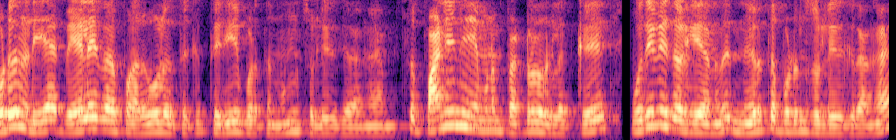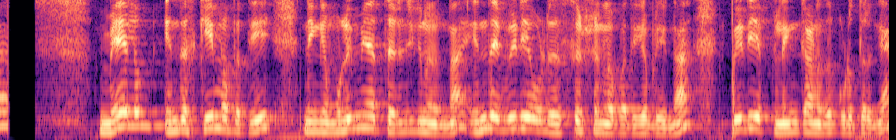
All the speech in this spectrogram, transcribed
உடனடியாக வேலைவாய்ப்பு அலுவலகத்துக்கு தெரியப்படுத்தணும்னு சொல்லியிருக்கிறாங்க. ஸோ பணி நியமனம் பெற்றவர்களுக்கு உதவித்தொகையானது நிறுத்தப்படும் சொல்லியிருக்கிறாங்க. மேலும் இந்த ஸ்கீமை பற்றி நீங்கள் முழுமையாக தெரிஞ்சுக்கணுன்னா இந்த வீடியோவோட டிஸ்கிரிப்ஷனில் பார்த்தீங்க அப்படின்னா பிடிஎஃப் லிங்க் ஆனது கொடுத்துருங்க.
